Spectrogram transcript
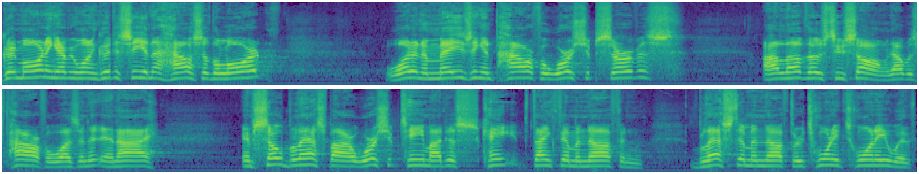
Well, good morning, everyone. Good to see you in the house of the Lord. What an amazing and powerful worship service. I love those two songs. That was powerful, wasn't it? And I am so blessed by our worship team. I just can't thank them enough and bless them enough through 2020 with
